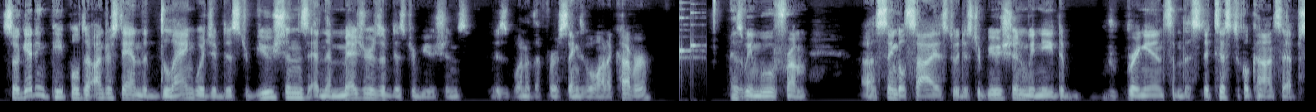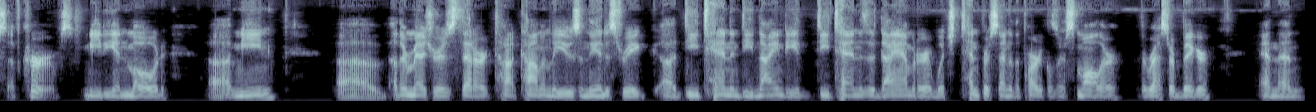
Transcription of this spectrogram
So getting people to understand the language of distributions and the measures of distributions is one of the first things we want to cover. As we move from a single size to a distribution, we need to bring in some of the statistical concepts of curves, median, mode, uh, mean, uh, other measures that are t- commonly used in the industry, uh, D10 and D90. D10 is a diameter at which 10% of the particles are smaller, the rest are bigger, and then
